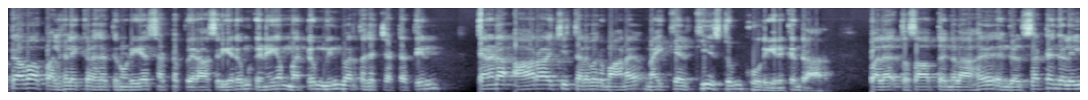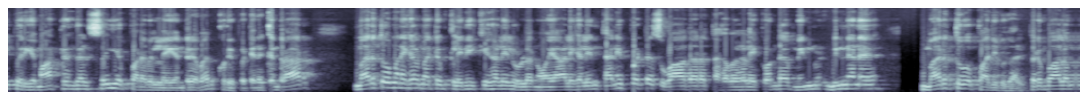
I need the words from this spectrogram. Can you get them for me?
ஒட்டாவா பல்கலைக்கழகத்தினுடைய சட்ட பேராசிரியரும் இணையம் மற்றும் மின் வர்த்தக சட்டத்தின் கனடா ஆராய்ச்சி தலைவருமான மைக்கேல் கீஸ்டும் கூறியிருக்கின்றார். பல தசாப்தங்களாக எங்கள் சட்டங்களில் பெரிய மாற்றங்கள் செய்யப்படவில்லை என்று அவர் குறிப்பிட்டிருக்கின்றார். மருத்துவமனைகள் மற்றும் கிளினிக்குகளில் உள்ள நோயாளிகளின் தனிப்பட்ட சுகாதார தகவல்களை கொண்ட மின் மின்னணு மருத்துவ பதிவுகள். பெரும்பாலும்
